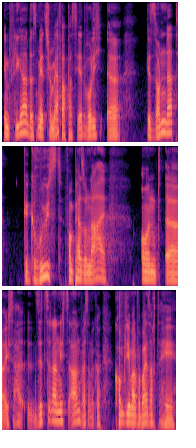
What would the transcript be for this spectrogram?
im Flieger, das ist mir jetzt schon mehrfach passiert, wurde ich äh, gesondert gegrüßt vom Personal. Und äh, ich sag, sitze dann nichts an, weiß nicht, kommt jemand vorbei und sagt, hey,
